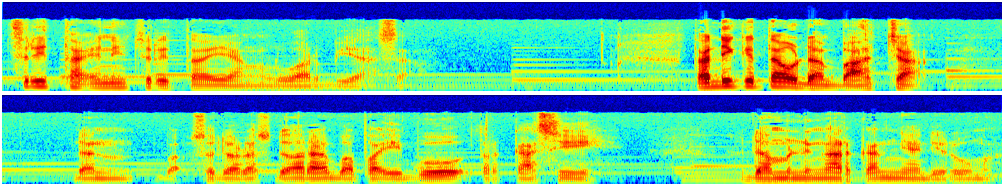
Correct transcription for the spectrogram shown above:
Cerita ini cerita yang luar biasa. Tadi kita udah baca dan saudara-saudara, Bapak Ibu terkasih sudah mendengarkannya di rumah.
